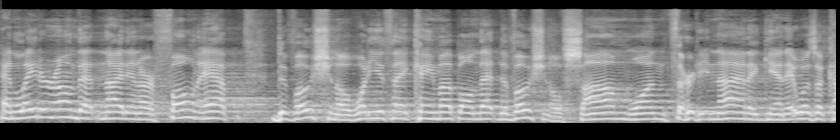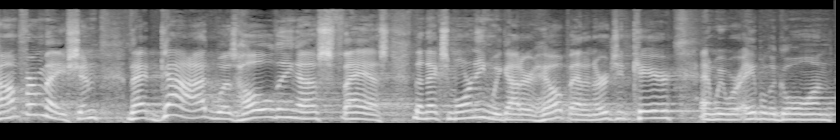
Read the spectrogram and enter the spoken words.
And later on that night in our phone app devotional, what do you think came up on that devotional? Psalm 139 again. It was a confirmation that God was holding us fast. The next morning, we got our help at an urgent care, and we were able to go on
